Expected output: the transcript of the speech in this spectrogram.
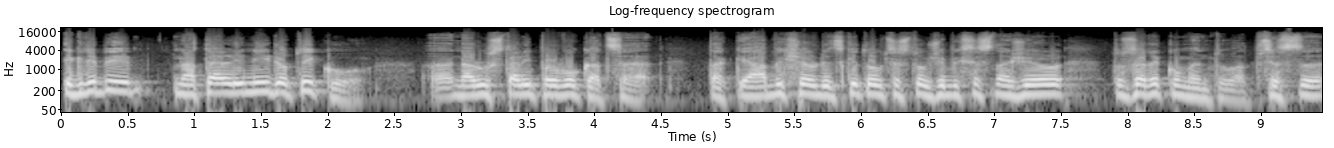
i kdyby na té linii dotyku eh, narůstaly provokace, tak já bych šel vždycky tou cestou, že bych se snažil to zadokumentovat přes eh,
